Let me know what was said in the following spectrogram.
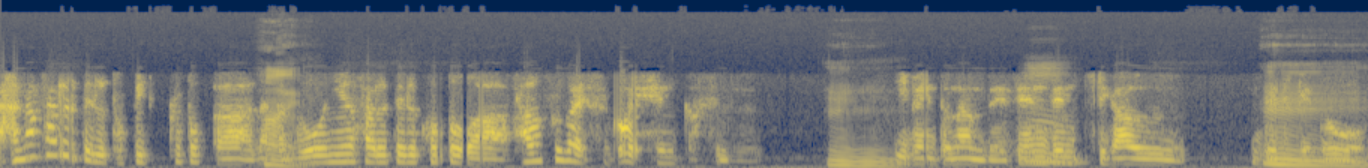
話されてるトピックとかなんか導入されてることは、サウスバイすごい変化するイベントなんで全然違うんですけど、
